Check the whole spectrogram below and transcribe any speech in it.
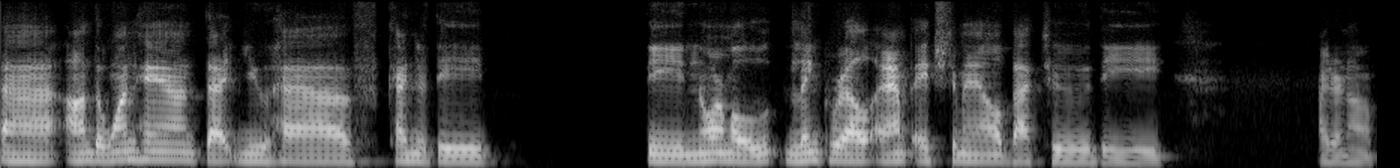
Uh, on the one hand, that you have kind of the, the normal link rel amp HTML back to the, I don't know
